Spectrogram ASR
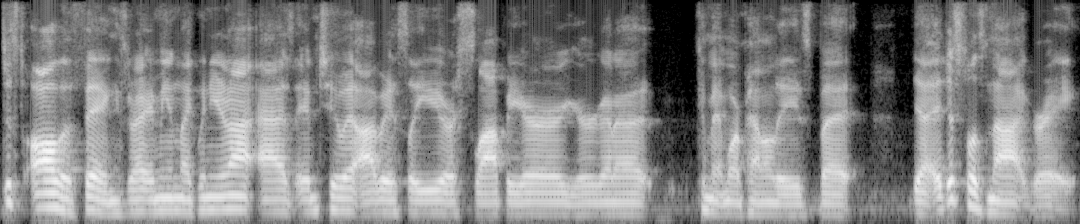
just all the things, right? I mean, like when you're not as into it, obviously you're sloppier, you're gonna commit more penalties, but yeah, it just was not great.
